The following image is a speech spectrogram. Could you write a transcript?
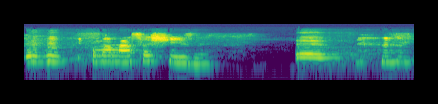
tipo uma massa X, né? É.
